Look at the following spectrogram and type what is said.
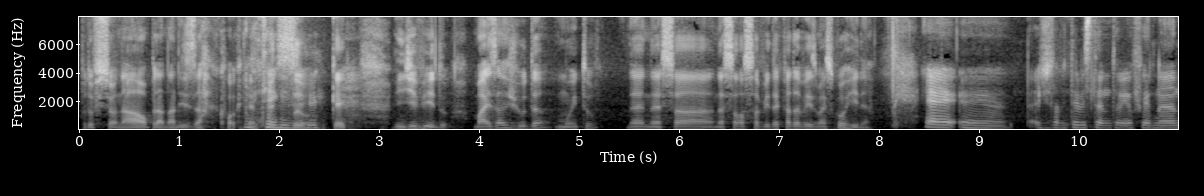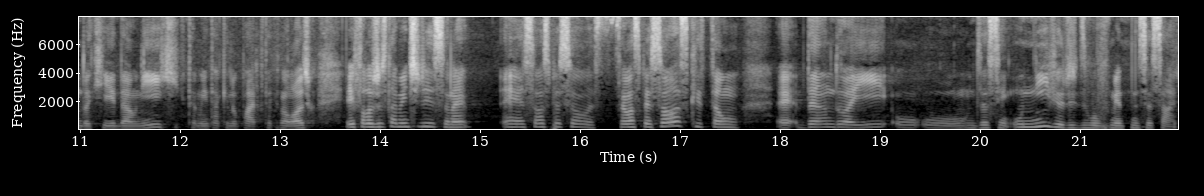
profissional para analisar qualquer Entendi. pessoa, qualquer indivíduo, mas ajuda muito né, nessa, nessa nossa vida cada vez mais corrida. É, é a gente estava entrevistando também o Fernando aqui da Unic, que também está aqui no Parque Tecnológico. Ele falou justamente disso, né? É, são as pessoas. São as pessoas que estão é, dando aí o, o, vamos dizer assim, o nível de desenvolvimento necessário.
